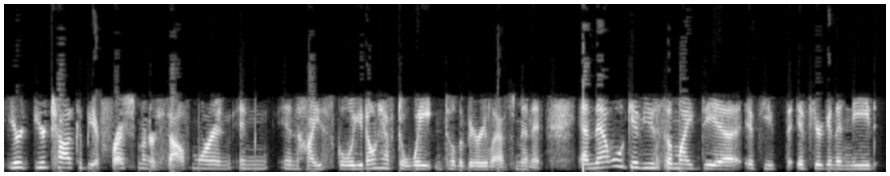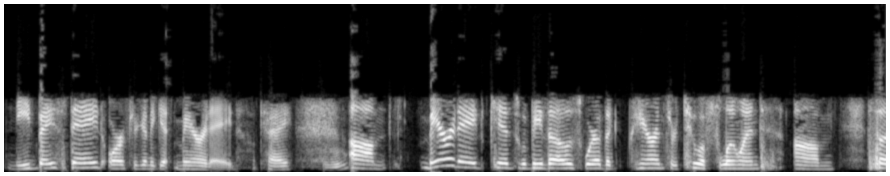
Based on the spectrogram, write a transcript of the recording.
your your child could be a freshman or sophomore in in in high school. You don't have to wait until the very last minute, and that will give you some idea if you if you're going to need need based aid or if you're going to get merit aid. Okay, Mm-hmm. um, merit aid kids would be those where the parents are too affluent, um, so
